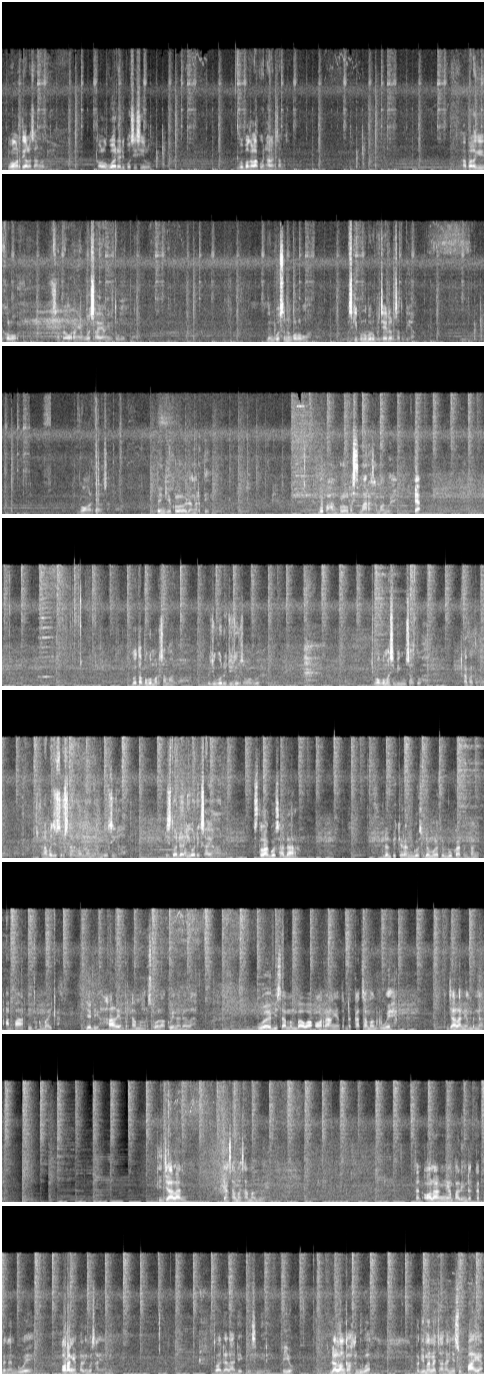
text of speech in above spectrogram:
Gue ngerti alasan lo. Kalau gue ada di posisi lo, gue bakal lakuin hal yang sama Apalagi kalau sampai orang yang gue sayangin itu lumpuh. Dan gue seneng kalau lo ngaku. Meskipun lo baru percaya dalam satu pihak. Gue ngerti alasan lo. Thank you kalau lo udah ngerti. Gue paham kalau lo pasti marah sama gue. Ya, Buat apa gue marah sama lo? Lo juga udah jujur sama gue. Cuma gue masih bingung satu hal. apa tuh? Kenapa justru sekarang lo mau nyerang Godzilla? Di situ ada Rio adik sayangan lo. Setelah gue sadar dan pikiran gue sudah mulai terbuka tentang apa arti itu kebaikan. Jadi hal yang pertama harus gue lakuin adalah gue bisa membawa orang yang terdekat sama gue ke jalan yang benar. Di jalan yang sama-sama gue. Dan orang yang paling dekat dengan gue, orang yang paling gue sayangin, itu adalah adik gue sendiri, Rio. Udah langkah kedua, bagaimana caranya supaya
